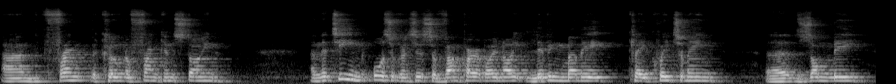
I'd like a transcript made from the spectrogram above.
and Frank, the clone of Frankenstein. And the team also consists of Vampire by Night, Living Mummy, Clay Quatermain, uh, Zombie.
